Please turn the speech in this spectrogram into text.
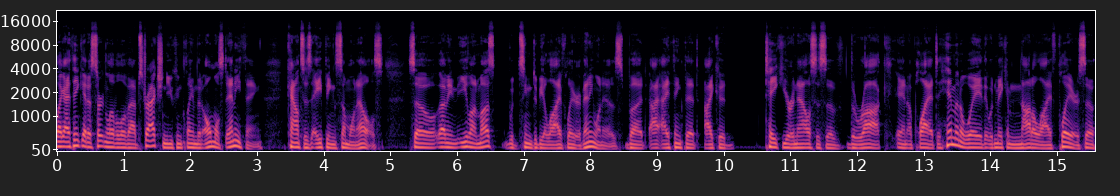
Like I think at a certain level of abstraction, you can claim that almost anything counts as aping someone else. So I mean, Elon Musk would seem to be a live player if anyone is, but I, I think that I could take your analysis of The Rock and apply it to him in a way that would make him not a live player. So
